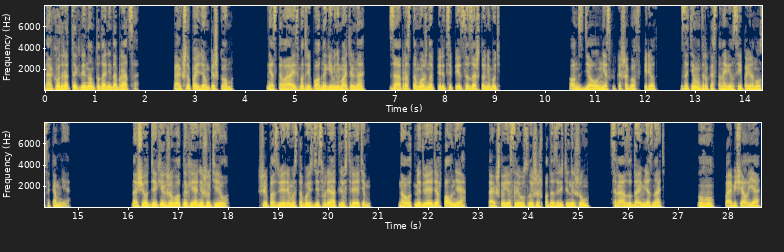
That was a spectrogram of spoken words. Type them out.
«На квадроцикле нам туда не добраться. Так что пойдем пешком. Не отставай, смотри под ноги внимательно. Запросто можно перецепиться за что-нибудь». Он сделал несколько шагов вперед, затем вдруг остановился и повернулся ко мне. «Насчет диких животных я не шутил. Шипозверя мы с тобой здесь вряд ли встретим, но вот медведя вполне. Так что, если услышишь подозрительный шум, сразу дай мне знать». «Угу», — пообещал я,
